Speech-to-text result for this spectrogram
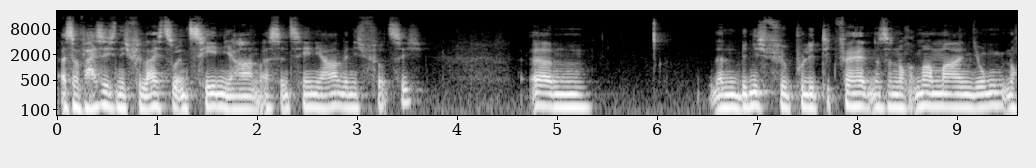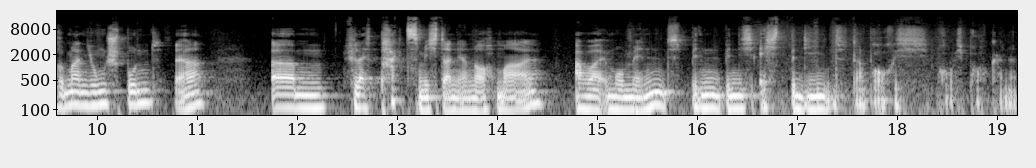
Also weiß ich nicht, vielleicht so in zehn Jahren. Weißt du, in zehn Jahren bin ich 40. Ähm, dann bin ich für Politikverhältnisse noch immer mal ein jung, noch immer ein Jungspund. Ja? Ähm, vielleicht packt's mich dann ja noch mal. Aber im Moment bin, bin ich echt bedient. Da brauche ich, brauch, ich brauch keine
